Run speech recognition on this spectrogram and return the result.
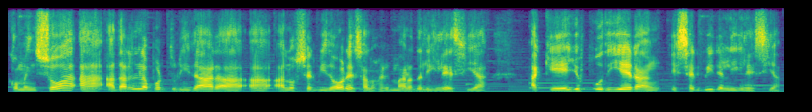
comenzó a, darle la oportunidad a, los servidores, a los hermanos de la iglesia, a que ellos pudieran eh, servir en la iglesia.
